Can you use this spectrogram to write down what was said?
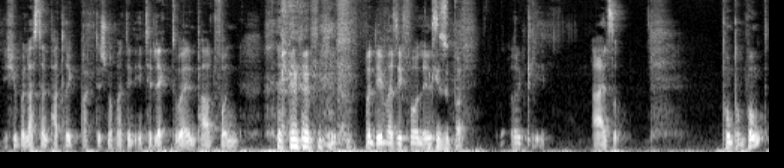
ich überlasse dann Patrick praktisch nochmal den intellektuellen Part von, von dem, was ich vorlese. Okay, super. Okay. Also. Punkt, Punkt, Punkt.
